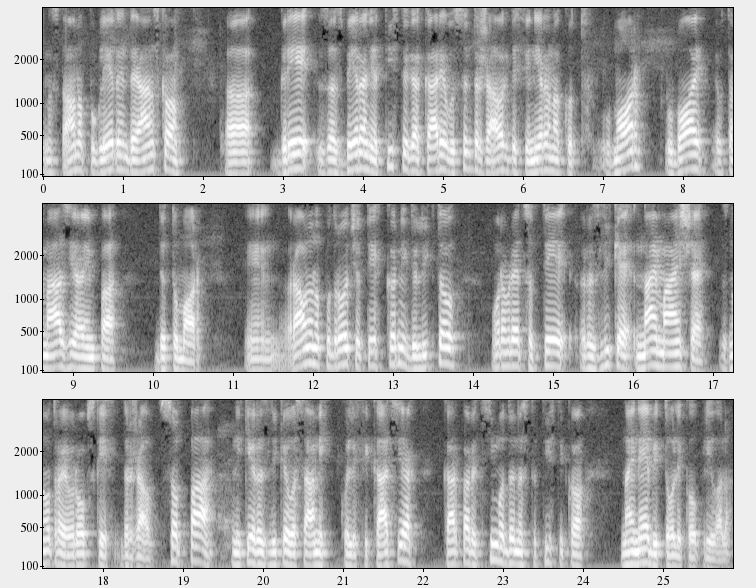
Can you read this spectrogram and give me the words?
enostavno pogledam in dejansko uh, gre za zbiranje tistega, kar je v vseh državah definirano kot umor, uboj, eutanazija in pa detomor. In ravno na področju teh krvnih deliktov, moram reči, so te razlike najmanjše znotraj evropskih držav. So pa neke razlike v samih kvalifikacijah, kar pa recimo, da na statistiko naj ne bi toliko vplivalo.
